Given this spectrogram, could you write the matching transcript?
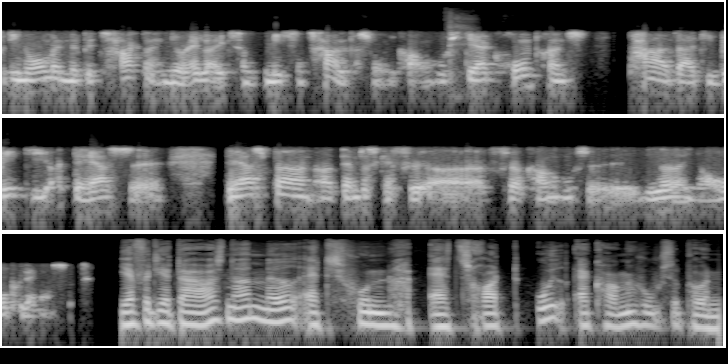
fordi nordmændene betragter hende jo heller ikke som den mest centrale person i kongehuset. Det er kronprins, par, der er de vigtige, og deres, øh, deres børn, og dem, der skal føre, føre kongehuset videre i Norge på længere sigt. Ja, fordi der er også noget med, at hun er trådt ud af kongehuset på en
